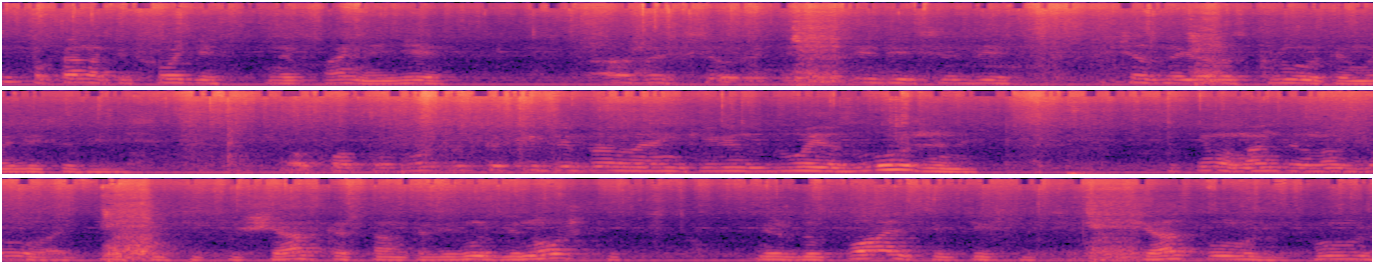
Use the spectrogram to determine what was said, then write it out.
Ну, поки на підході не а, не є. А вже все, іди сюди. Зараз ми його розкрутимо, іди сюди. Опа, ось тут такий дебеленький, він вдвоє зложений. Такі моменти у нас бувають. Зараз каштанка, візьму дві ножки між пальців, тихо. Зараз поможу, поможу.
